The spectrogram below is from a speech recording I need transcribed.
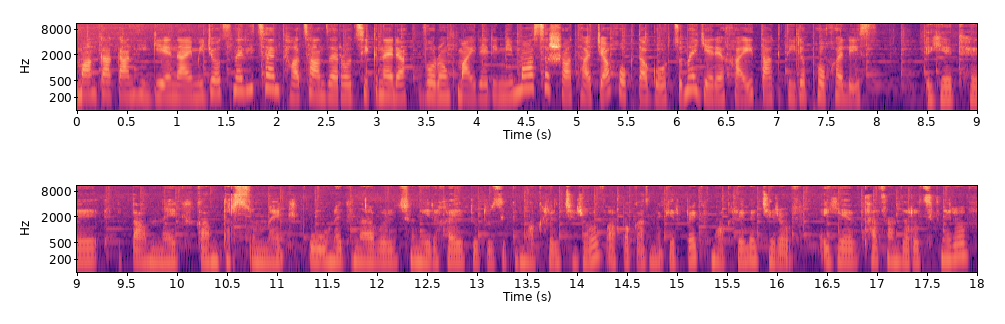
Մանկական հիգիենայի միջոցներից են թացանձեռոցիկները, որոնք մայրերի մի մասը շատ հաճախ օգտագործում է երեխայի տակդիրը փոխելիս եթե տանն եք կամ դրսում եք ու ունեք հնարավորություն երեխայի տուտուզիկը մաքրել ջրով, ապա կազմակերպեք մաքրելը ջրով եւ թացանձեռոցիկներով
